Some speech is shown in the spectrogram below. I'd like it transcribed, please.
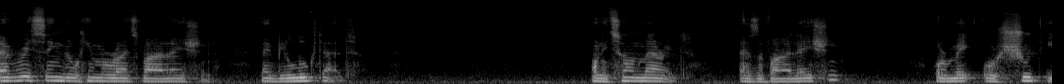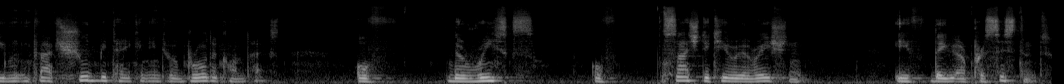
Every single human rights violation may be looked at on its own merit as a violation or, may, or should even, in fact, should be taken into a broader context of the risks of such deterioration if they are persistent,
